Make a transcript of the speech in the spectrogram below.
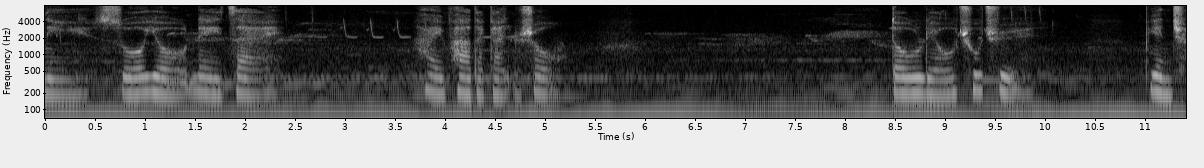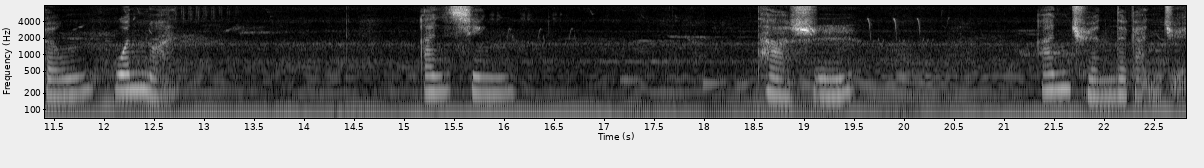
你所有内在害怕的感受都流出去。变成温暖、安心、踏实、安全的感觉，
